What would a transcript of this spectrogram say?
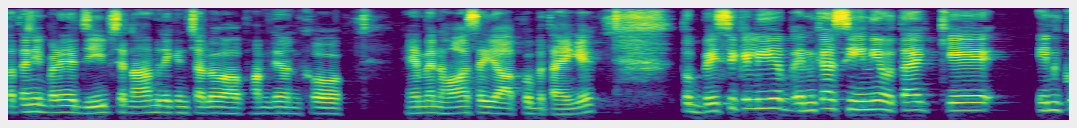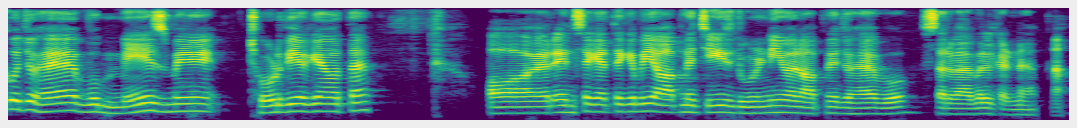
पता नहीं बड़े अजीब से नाम है लेकिन चलो अब हमने उनको हिम एंड हॉ से ही आपको बताएँगे। तो बेसिकली अब इनका सीन ये होता है कि इनको जो है वो मेज़ में छोड़ दिया गया होता है। और इनसे कहते हैं कि भाई आपने चीज़ ढूंढनी है और आपने जो है वो सर्वाइवल करना है अपना।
